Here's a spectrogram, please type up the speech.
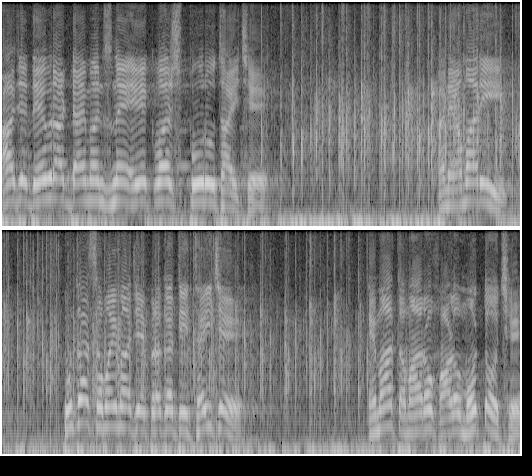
આજે દેવરાજ ડાયમંડ્સ ને એક વર્ષ પૂરું થાય છે અને અમારી ટૂંકા સમયમાં જે પ્રગતિ થઈ છે એમાં તમારો ફાળો મોટો છે.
